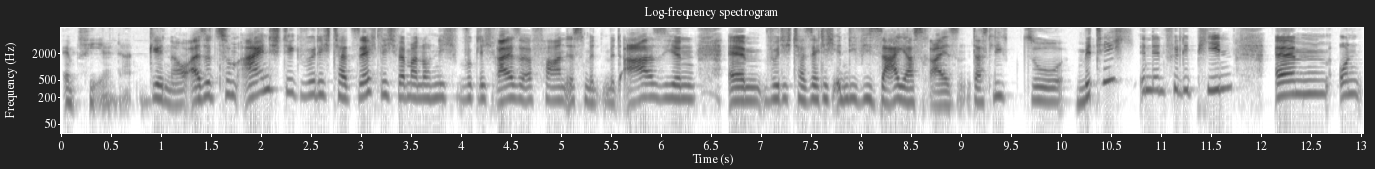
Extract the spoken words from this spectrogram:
empfehlen dann. Genau, also zum Einstieg würde ich tatsächlich, wenn man noch nicht wirklich reiseerfahren ist mit, mit Asien, ähm, würde ich tatsächlich in die Visayas reisen. Das liegt so mittig in den Philippinen ähm, und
